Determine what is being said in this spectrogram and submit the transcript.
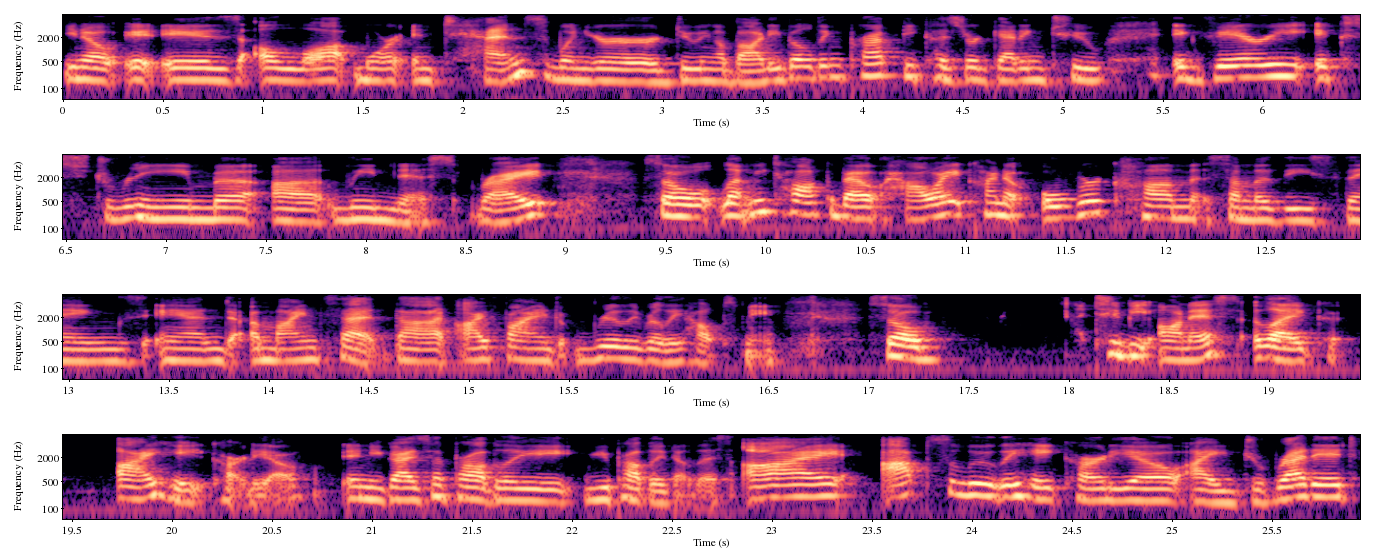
you know, it is a lot more intense when you're doing a bodybuilding prep because you're getting to a very extreme uh, leanness, right? So, let me talk about how I kind of overcome some of these things and a mindset that I find really, really helps me. So, to be honest, like I hate cardio. And you guys have probably, you probably know this. I absolutely hate cardio. I dread it.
